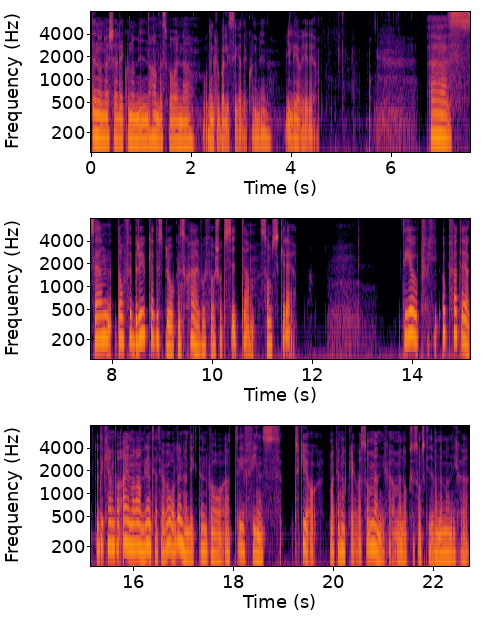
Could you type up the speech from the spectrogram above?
den universella ekonomin och handelsvarorna och den globaliserade ekonomin, vi lever i det. Eh, sen de förbrukade språkens skärvor förs åt sidan som skräp. Det uppfattar jag, och det kan vara en av anledningarna till att jag valde den här dikten, var att det finns, tycker jag, man kan uppleva som människa, men också som skrivande människa,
